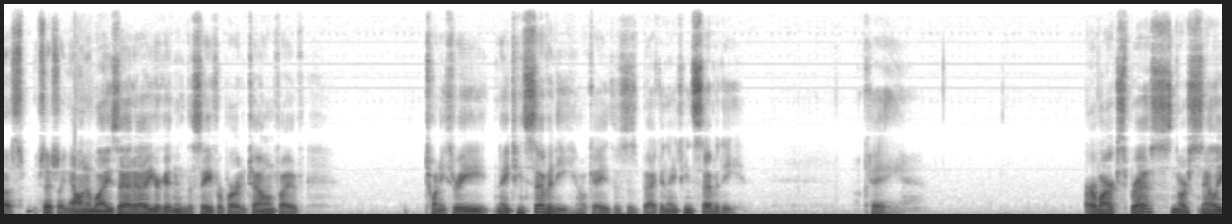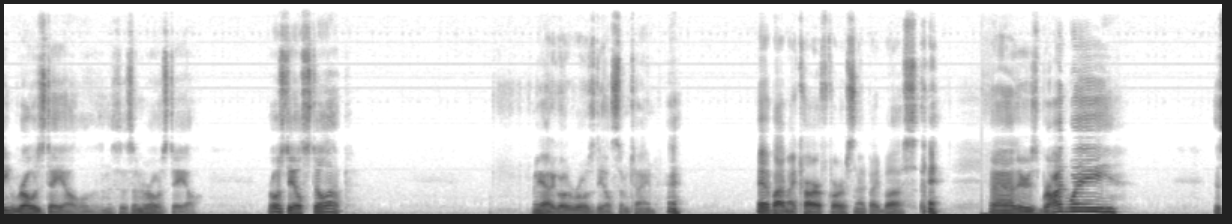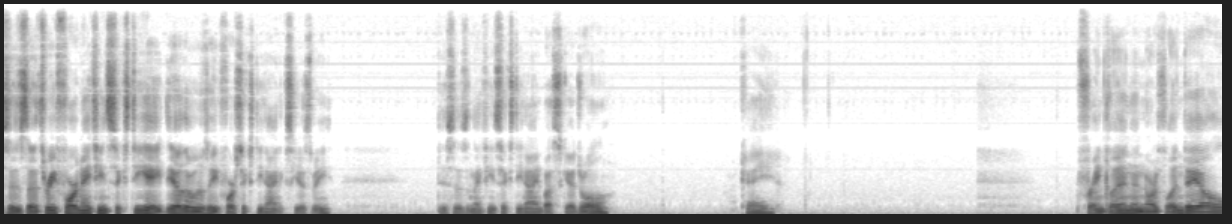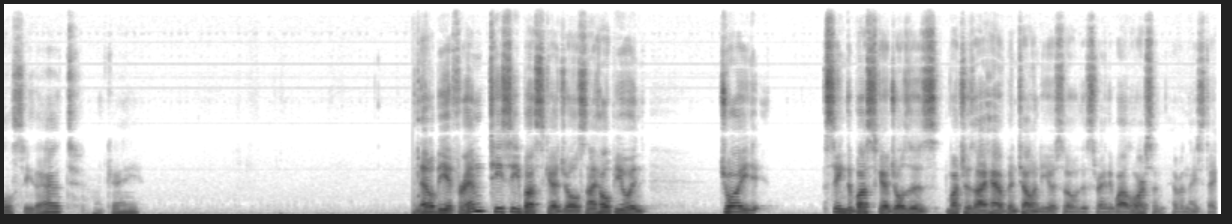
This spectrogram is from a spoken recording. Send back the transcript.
especially now in Wayzata, you're getting in the safer part of town. 523, 1970. Okay, this is back in 1970. Okay. Armour Express, North Snelling, Rosedale. This is in Rosedale. Rosedale's still up. We gotta go to Rosedale sometime. yeah, by my car, of course, not by bus. Uh, there's Broadway. This is uh, 3 4 1968. The other was 8 4 69, excuse me. This is a 1969 bus schedule. Okay. Franklin and North Lyndale. See that. Okay. And that'll be it for MTC bus schedules. And I hope you enjoyed seeing the bus schedules as much as I have been telling to you. So this is Randy Wild Horse, and have a nice day.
